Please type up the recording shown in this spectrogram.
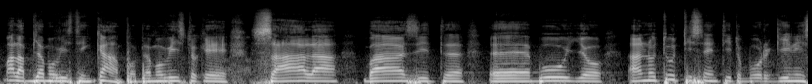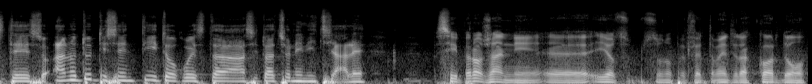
Ma l'abbiamo visto in campo, abbiamo visto che Sala, Basit, eh, Buglio, hanno tutti sentito, Borghini stesso, hanno tutti sentito questa situazione iniziale. Sì, però Gianni, eh, io sono perfettamente d'accordo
